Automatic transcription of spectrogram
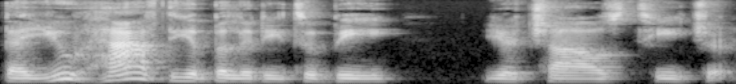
that you have the ability to be your child's teacher.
